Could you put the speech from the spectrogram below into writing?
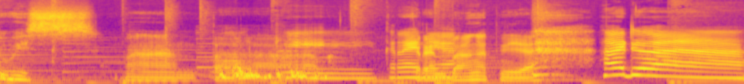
Wis, mantap. oke, keren, Keren ya. banget nih ya. Aduh.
